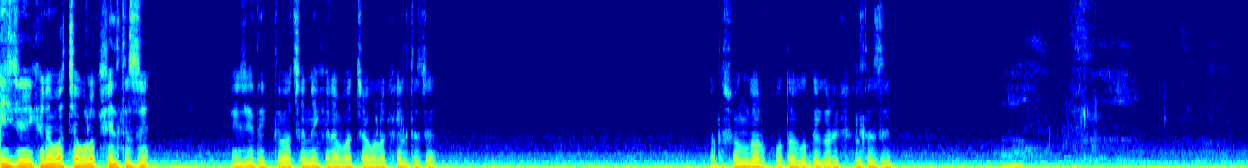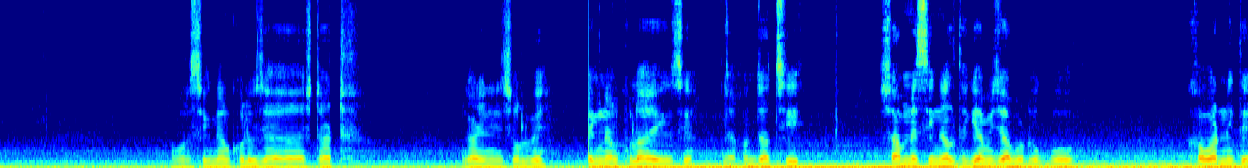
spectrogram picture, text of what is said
এই যে এখানে বাচ্চাগুলো খেলতেছে। এই যে দেখতে পাচ্ছেন, এখানে বাচ্চাগুলো খেলতেছে। কত সুন্দর কোদাকুদি করে খেলতেছে। আবার সিগন্যাল খুলে যা স্টার্ট গাড়ি নিয়ে চলবে। সিগন্যাল খোলা হয়ে গেছে। এখন যাচ্ছি। সামনে সিগন্যাল থেকে আমি যাব, ঢুকবো খাবার নিতে।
